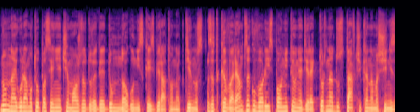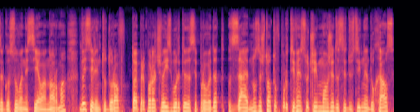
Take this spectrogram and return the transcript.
но най-голямото опасение е, че може да доведе до много ниска избирателна активност. За такъв вариант заговори изпълнителният директор на доставчика на машини за гласуване Сиела Норма, Веселин Тодоров. Той препоръчва изборите да се проведат заедно, защото в противен случай може да се достигне до хаос,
